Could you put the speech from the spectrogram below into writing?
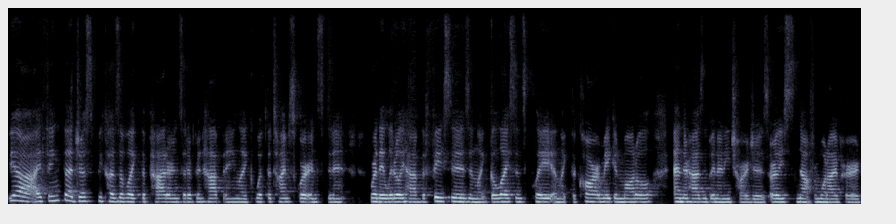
yeah i think that just because of like the patterns that have been happening like with the times square incident where they literally have the faces and like the license plate and like the car make and model and there hasn't been any charges or at least not from what i've heard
